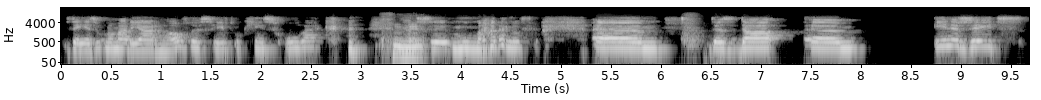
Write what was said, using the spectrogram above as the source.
zij is ook nog maar een jaar en een half, dus ze heeft ook geen schoolwerk nee. dat ze moet maken. Of, um, dus dat... Um, enerzijds,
